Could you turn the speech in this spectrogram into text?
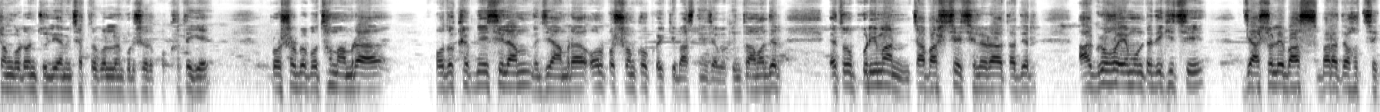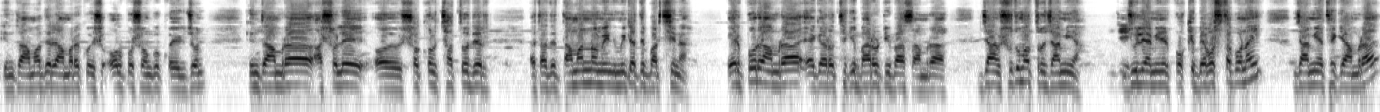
সংগঠন চলি আমি ছাত্র কল্যাণ পরিষদের পক্ষ থেকে সর্বপ্রথম আমরা পদক্ষেপ নিয়েছিলাম যে আমরা অল্প সংখ্যক একটি বাস নিয়ে যাব। কিন্তু আমাদের এত পরিমাণ চাপ আসছে ছেলেরা তাদের আগ্রহ এমনটা দেখেছি যে আসলে বাস বাড়াতে হচ্ছে। কিন্তু আমাদের আমরা অল্প সংখ্যক কয়েকজন কিন্তু আমরা আসলে সকল ছাত্রদের তাদের তামান্য মিটাতে পারছি না। এরপরে আমরা এগারো থেকে বারোটি বাস আমরা যা- শুধুমাত্র জামিয়া জি। জুলিয়ামিনের পক্ষে ব্যবস্থাপনায় জামিয়া থেকে আমরা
